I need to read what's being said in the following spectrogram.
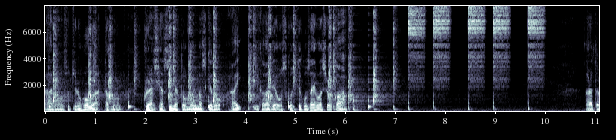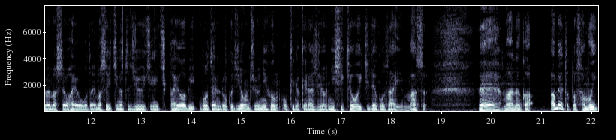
あの、そっちの方が多分、暮らしやすいんだと思いますけど、はい。いかがでお過ごしでございましょうか。改めましておはようございます。1月11日火曜日午前6時42分、起き抜けラジオ西京一でございます。ねえ、まあなんか、雨だと寒いっ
